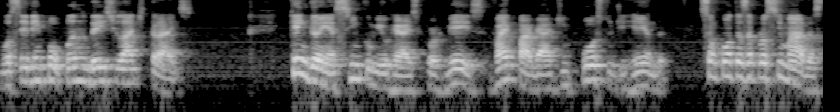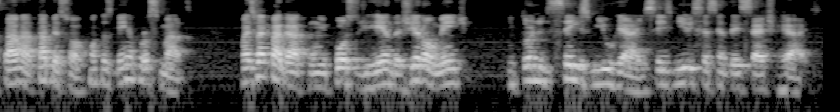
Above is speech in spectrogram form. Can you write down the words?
Você vem poupando desde lá de trás. Quem ganha 5 mil reais por mês vai pagar de imposto de renda. São contas aproximadas, tá, tá pessoal? Contas bem aproximadas. Mas vai pagar com imposto de renda, geralmente, em torno de 6 mil reais, 6.067 reais.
